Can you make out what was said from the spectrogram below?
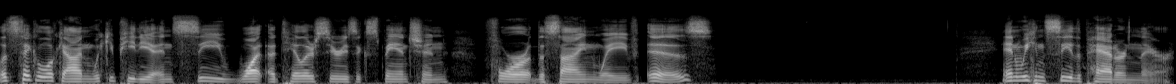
Let's take a look on Wikipedia and see what a Taylor series expansion for the sine wave is and we can see the pattern there.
